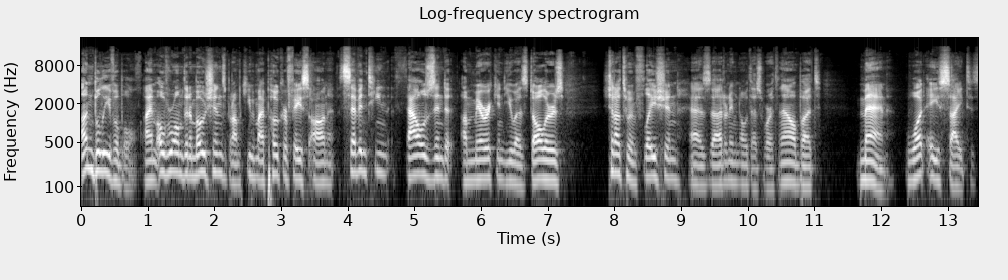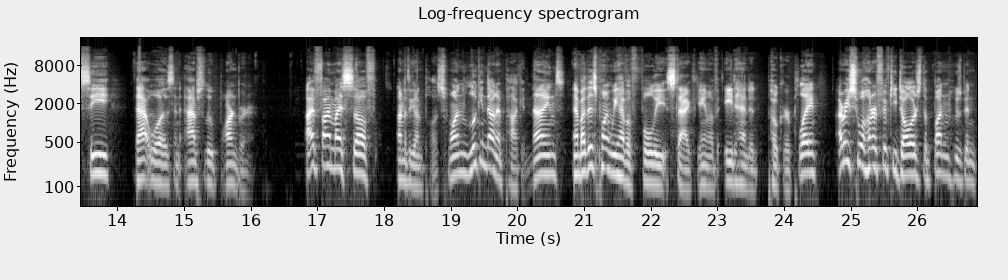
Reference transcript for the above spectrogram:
Unbelievable. I'm overwhelmed in emotions, but I'm keeping my poker face on. 17,000 American US dollars. Shout out to inflation, as uh, I don't even know what that's worth now, but man, what a sight to see. That was an absolute barn burner. I find myself under the gun plus one, looking down at pocket nines, and by this point we have a fully stacked game of eight-handed poker play. I raised to $150. The button, who's been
